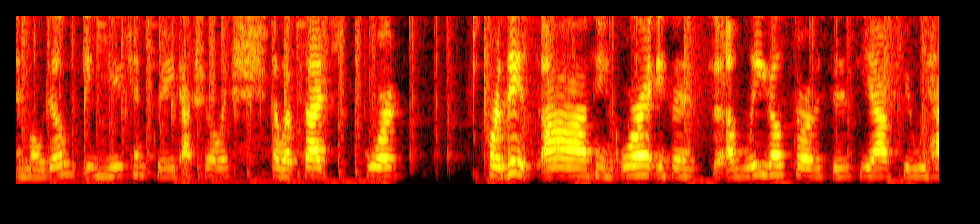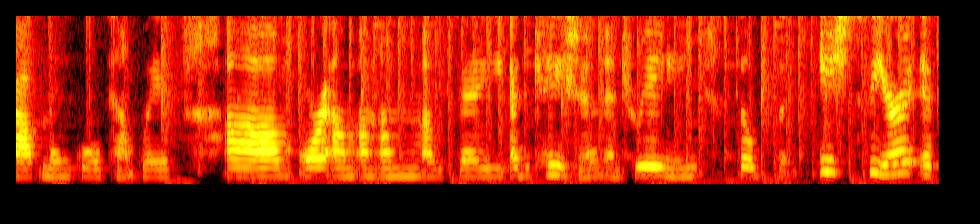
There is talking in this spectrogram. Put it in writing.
a model you can create actually a website for for this uh, thing or if it's uh, legal services yeah here we have many cool templates um, or um, um, um, I would say education and training. So each sphere if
